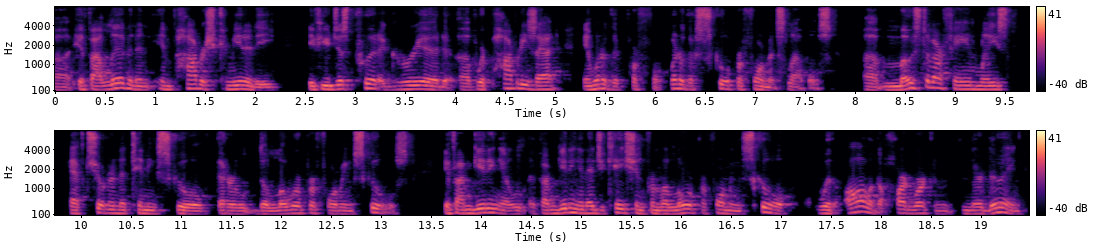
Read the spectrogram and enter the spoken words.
Uh, if I live in an impoverished community, if you just put a grid of where poverty's at and what are the what are the school performance levels, uh, most of our families have children attending school that are the lower performing schools. If I'm getting a if I'm getting an education from a lower performing school with all of the hard work and, they're doing,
